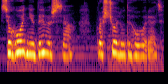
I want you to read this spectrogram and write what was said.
Сьогодні дивишся, про що люди говорять.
